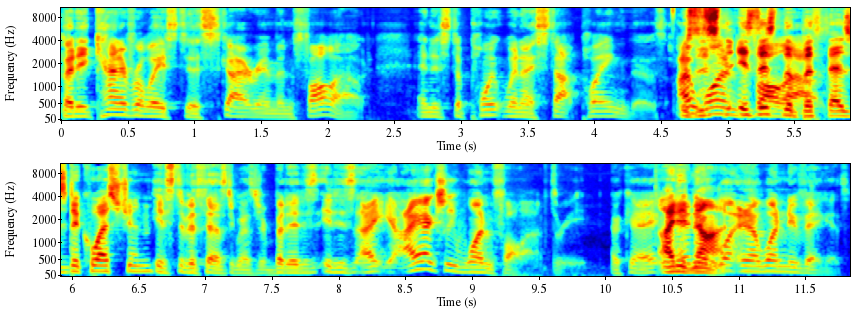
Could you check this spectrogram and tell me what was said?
but it kind of relates to Skyrim and Fallout, and it's the point when I stopped playing those. is I this, won is this the Bethesda question? It's the Bethesda question, but it is. It is. I I actually won Fallout Three. Okay, I did and not. won, and I won New Vegas,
